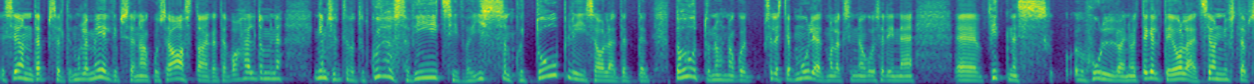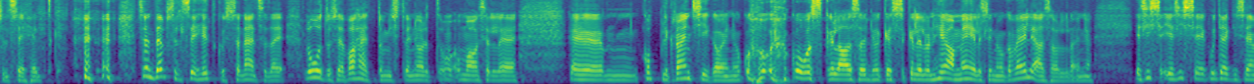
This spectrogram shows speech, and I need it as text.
ja see on täpselt, et mulle meeldib see nagu see aastaaegade vaheldumine. inimesed ütlevad, et kuidas sa viitsid või issand, kui tubli sa oled, et, et tohutu noh, nagu sellest jääb mulje, et ma oleksin nagu selline eh, fitness hull on ju, et tegelikult ei ole, et see on just täpselt see hetk see on täpselt see hetk, kus sa näed seda looduse vahetumist on ju, et oma selle eh, Kopli krantsiga on ju ko kooskõlas on ju, kes, kellel on hea meel sinuga väljas olla, on ju. ja siis, ja siis see kuidagi see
